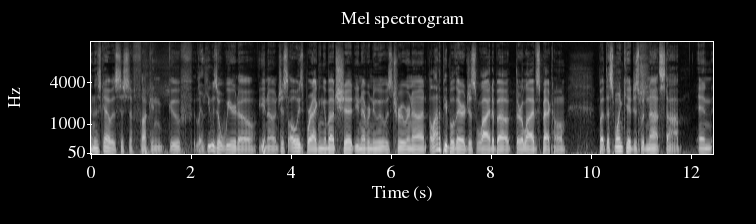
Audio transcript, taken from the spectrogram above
and this guy was just a fucking goof. Like, he was a weirdo, you know, just always bragging about shit. You never knew it was true or not. A lot of people there just lied about their lives back home, but this one kid just would not stop, and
